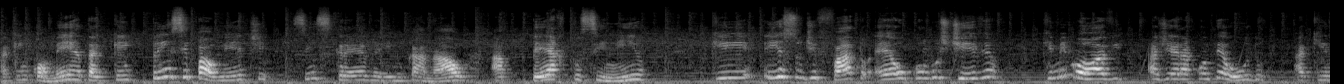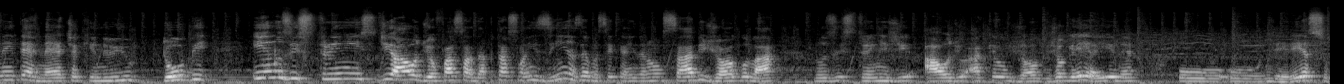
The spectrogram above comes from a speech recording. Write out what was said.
a quem comenta, a quem principalmente se inscreve aí no canal, aperta o sininho, que isso de fato é o combustível que me move a gerar conteúdo aqui na internet, aqui no YouTube e nos streamings de áudio. Eu faço adaptações, né? Você que ainda não sabe, jogo lá nos streamings de áudio a que eu jogo. Joguei aí, né? O, o endereço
